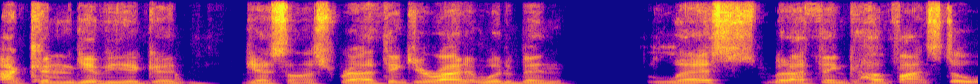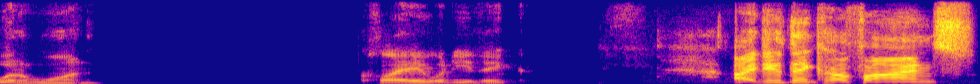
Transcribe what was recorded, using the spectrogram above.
I couldn't give you a good guess on the spread. I think you're right. It would have been less, but I think Huffines still would have won. Clay, what do you think? I do think Huffines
